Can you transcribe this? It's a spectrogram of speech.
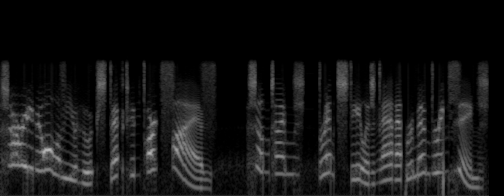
Sorry to all of you who expected Part 5. Sometimes, Brent Steele is bad at remembering things.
